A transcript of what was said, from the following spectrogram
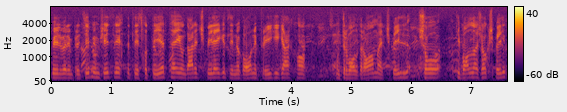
weil wir im Prinzip mit dem Schiedsrichter diskutiert haben und er hat das Spiel eigentlich noch gar nicht freigegeben und der Waldrahmen hat das Spiel schon, die Ball schon gespielt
